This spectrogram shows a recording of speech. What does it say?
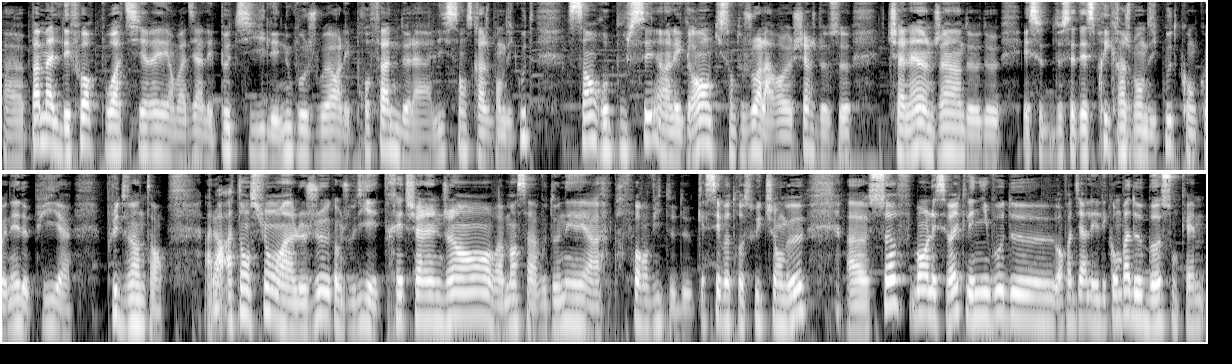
pas mal d'efforts pour attirer, on va dire, les petits, les nouveaux joueurs, les profanes de la licence Crash Bandicoot, sans repousser hein, les grands qui sont toujours à la recherche de ce challenge hein, de, et de cet esprit Crash Bandicoot qu'on connaît depuis plus de 20 ans. Alors attention, hein, le jeu, comme je vous dis, est très challenge challengeant, vraiment ça va vous donner euh, parfois envie de, casser votre Switch en deux. Euh, sauf, bon, c'est vrai que les niveaux de, on va dire, les, combats de boss sont quand même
